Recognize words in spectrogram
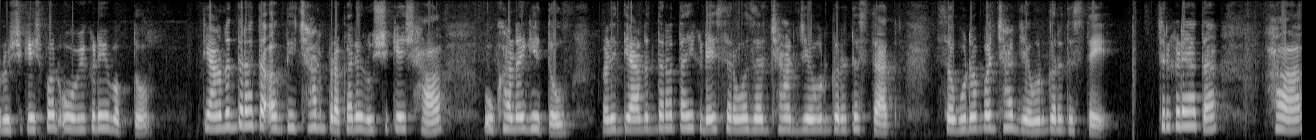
ऋषिकेश पण ओवीकडे बघतो. त्यानंतर आता अगदी छान प्रकारे ऋषिकेश हा उखाणा घेतो. आणि त्यानंतर आता इकडे सर्वजण छान जेवण करत असतात. सगुणं पण छान जेवण करत असते. दुसरीकडे आता हा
